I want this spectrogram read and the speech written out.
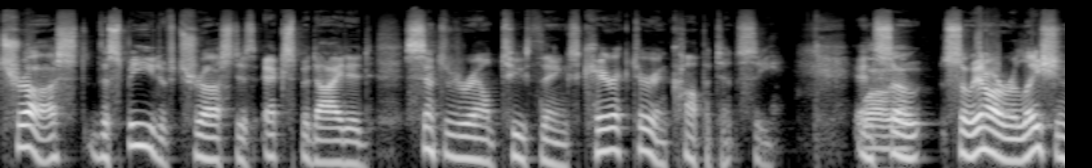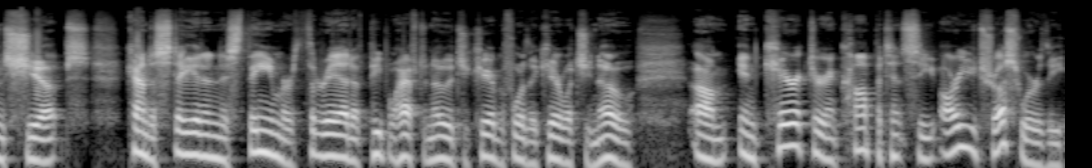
trust. The speed of trust is expedited, centered around two things: character and competency. And wow, so, so in our relationships, kind of staying in this theme or thread of people have to know that you care before they care what you know um, in character and competency, are you trustworthy?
